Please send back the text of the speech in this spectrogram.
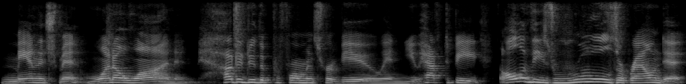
management 101 and how to do the performance review and you have to be all of these rules around it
